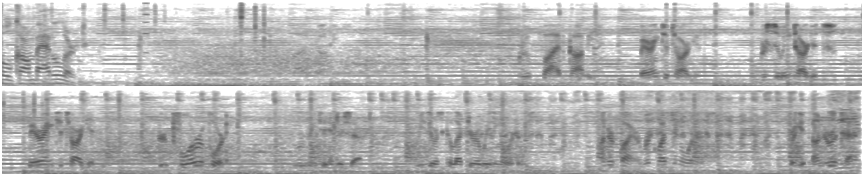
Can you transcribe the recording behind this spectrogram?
Full combat alert. Group 5 copies. Bearing to target. Pursuing targets. Bearing to target. Group 4 reporting. Moving to intercept. Resource collector awaiting orders. Under fire. Requesting orders. Frigate under attack.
